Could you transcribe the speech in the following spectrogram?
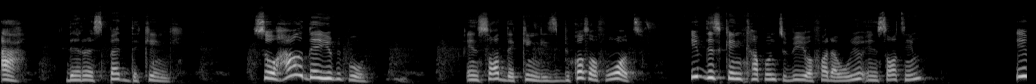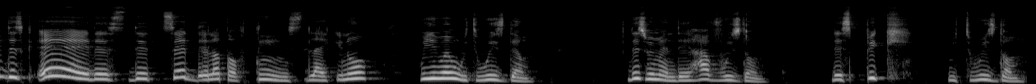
are, they respect the king. So how dare you people insult the king is because of what? If this king happened to be your father, will you insult him? If this, hey, they, they said a lot of things like, you know, women with wisdom. These women, they have wisdom. They speak with wisdom.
